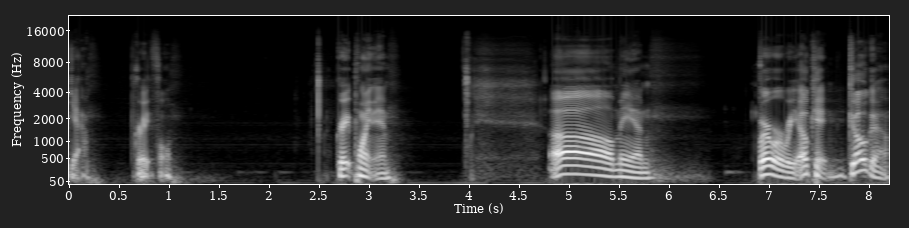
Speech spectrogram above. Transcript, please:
yeah, grateful. Great point, man. Oh man, where were we? Okay, Goga.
